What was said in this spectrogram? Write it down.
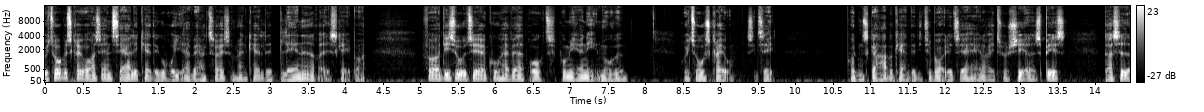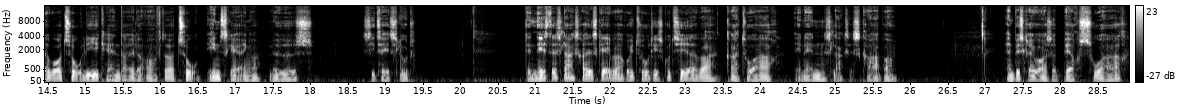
Ryto beskrev også en særlig kategori af værktøj, som han kaldte blandede redskaber, for disse ud til at kunne have været brugt på mere end en måde. Ryto skrev, citat, På den skarpe kant er de tilbøjelige til at have en retuscheret spids, der sidder hvor to lige kanter eller oftere to indskæringer mødes. Citat slut. Den næste slags redskaber, Ryto diskuterede, var grattoir, en anden slags skraber. Han beskrev også persoir,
